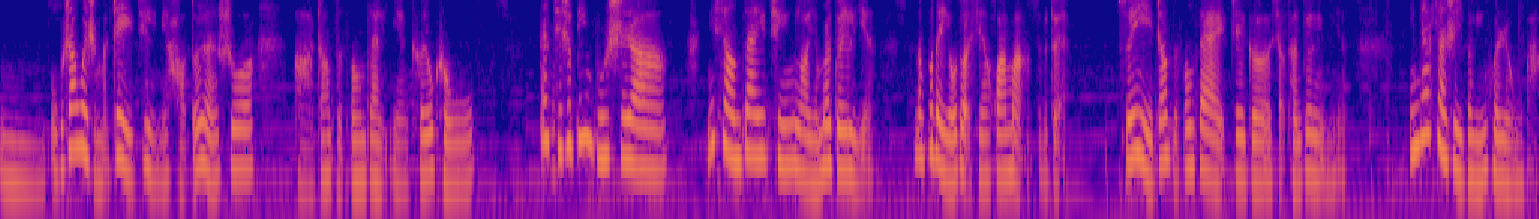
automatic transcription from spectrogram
嗯，我不知道为什么这一季里面好多人说啊，张子枫在里面可有可无，但其实并不是啊。你想在一群老爷们堆里，那不得有朵鲜花嘛，对不对？所以张子枫在这个小团队里面，应该算是一个灵魂人物吧。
